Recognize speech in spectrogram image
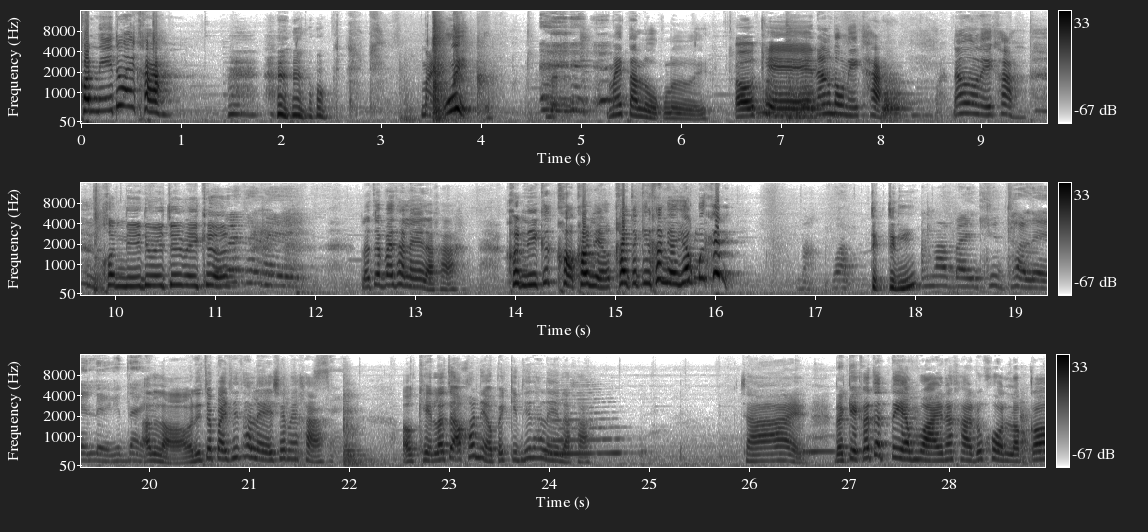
คนนี้ด้วยค่ะไม่อุ้ยไม่ตลกเลย โอเค นั่งตรงนี้ค่ะ นั่งตรงนี้ค่ะ คนนี้ด้วยใช่ไหมคะไปทะเลแล้วจะไปทะเลเหรอคะ คนนี้ก็ขอข้าวเหนียว ใครจะกินข้าวเหนียวยกมือขึ้นบักวัดตึกถึงมาไปที่ทะเลเลยก็ได้อ๋อเหรอวันนี้จะไปที่ทะเลใช่ไหมคะ โอเค แล้วจะเอาข้าวเหนียวไปกินที่ทะเลเหรอคะ ใช่ เดี๋ยวเกดก็จะเตรียมไว้นะคะ ทุกคน แล้วก็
